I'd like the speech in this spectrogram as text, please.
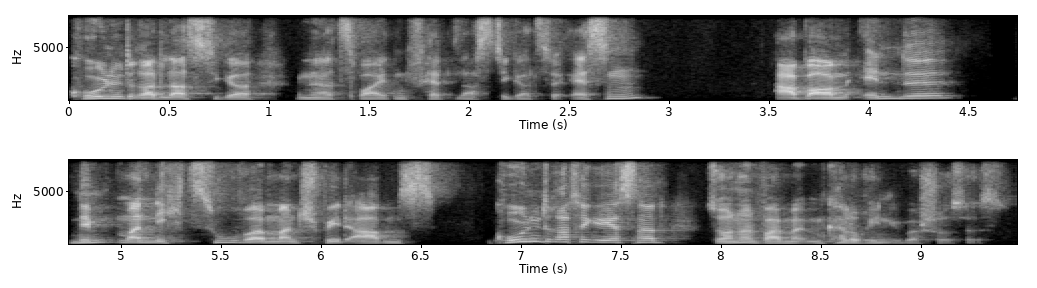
kohlenhydratlastiger und in der zweiten fettlastiger zu essen. Aber am Ende nimmt man nicht zu, weil man spät abends Kohlenhydrate gegessen hat, sondern weil man im Kalorienüberschuss ist.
